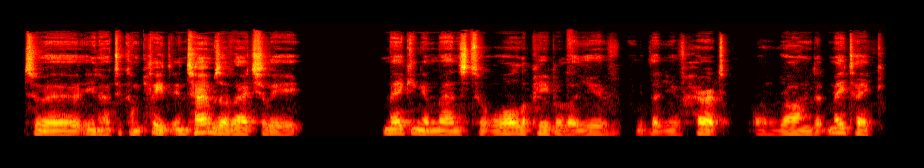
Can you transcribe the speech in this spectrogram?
to uh, you know to complete in terms of actually making amends to all the people that you've that you've hurt or wronged. It may take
